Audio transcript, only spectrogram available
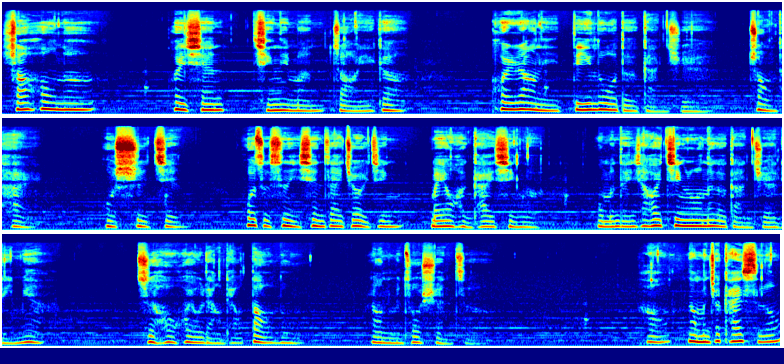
稍后呢，会先请你们找一个会让你低落的感觉、状态或事件，或者是你现在就已经没有很开心了。我们等一下会进入那个感觉里面，之后会有两条道路让你们做选择。好，那我们就开始喽。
